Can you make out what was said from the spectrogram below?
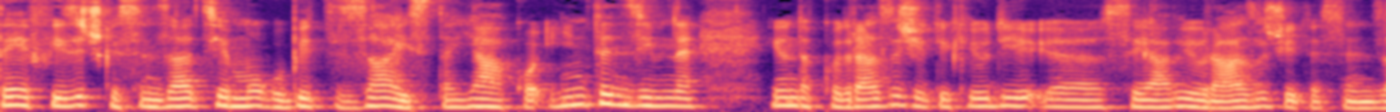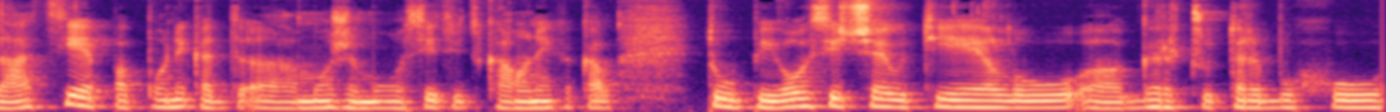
te fizičke senzacije mogu biti zaista jako intenzivne i onda kod različitih ljudi e, se javljaju različite senzacije pa ponekad e, možemo osjetiti kao nekakav tupi osjećaj u tijelu, e, grč u trbuhu,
